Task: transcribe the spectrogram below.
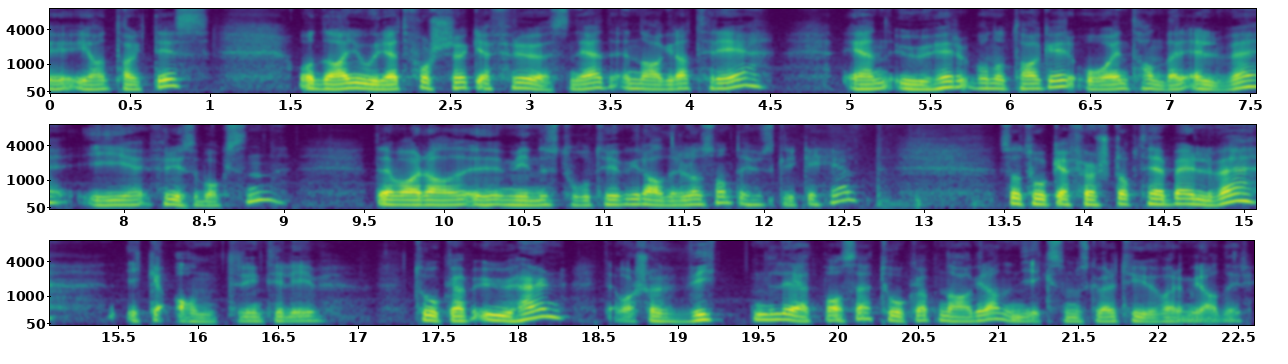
i Antarktis. Og da gjorde jeg et forsøk. Jeg frøs ned en Nagra 3 en Uher båndopptaker og en Tandberg 11 i fryseboksen. Det var da eh, minus 22 grader eller noe sånt, jeg husker ikke helt. Så tok jeg først opp TB11. Ikke antydning til liv. Tok jeg opp Uheren. Det var så vidt den let på seg. Tok opp Nagra. Den gikk som det skulle være 20 varmegrader.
